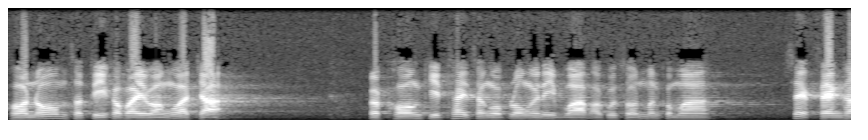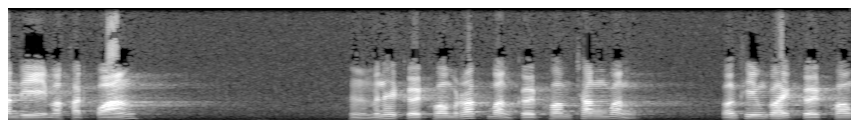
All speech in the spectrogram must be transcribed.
พอน้อมสติเข้าไปหวังว่าจะประคองจิตให้สงบลงไอันนี้บาปอากุศลมันก็มาแทรกแซงทันทีมาขัดขวางมันให้เกิดความรักบ้าง เกิดความชังบ้าง บางทีมันก็ให้เกิดความ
